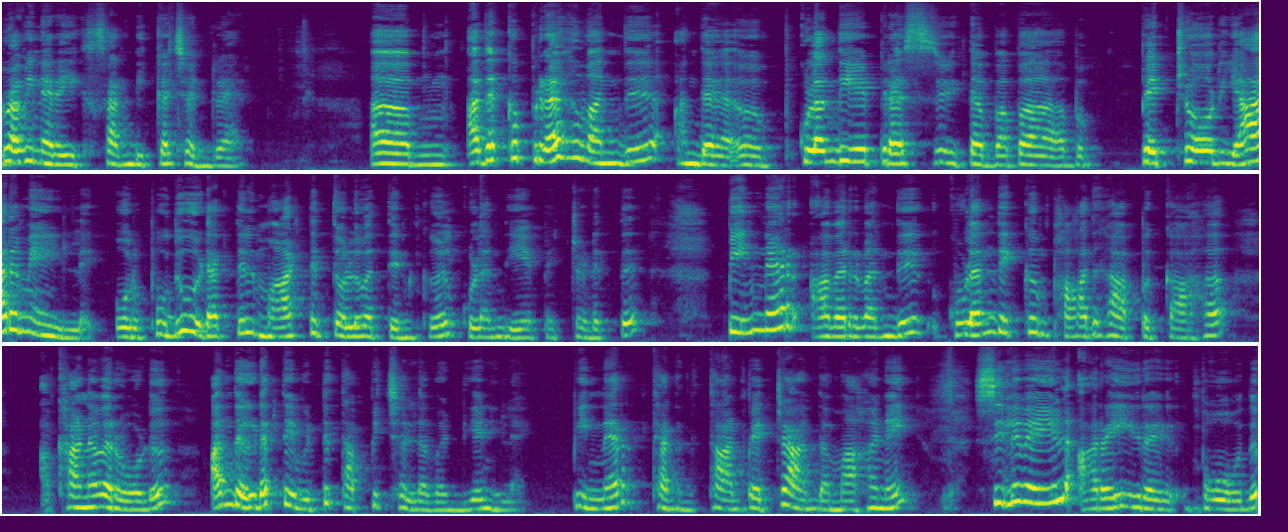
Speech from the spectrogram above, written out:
உறவினரை சந்திக்க சென்றார். அதற்கு பிறகு வந்து அந்த குழந்தையை பிரசவித்த பபா பெற்றோர் யாருமே இல்லை. ஒரு புது இடத்தில் மாட்டுத் தொழுவத்தின் கீழ் குழந்தையை பெற்றெடுத்து, பின்னர் அவர் வந்து குழந்தைக்கும் பாதுகாப்புக்காக கணவரோடு அந்த இடத்தை விட்டு தப்பிச் செல்ல வேண்டிய நிலை. பின்னர் தனது தான் பெற்ற அந்த மகனை சிலுவையில் அறையிற போது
